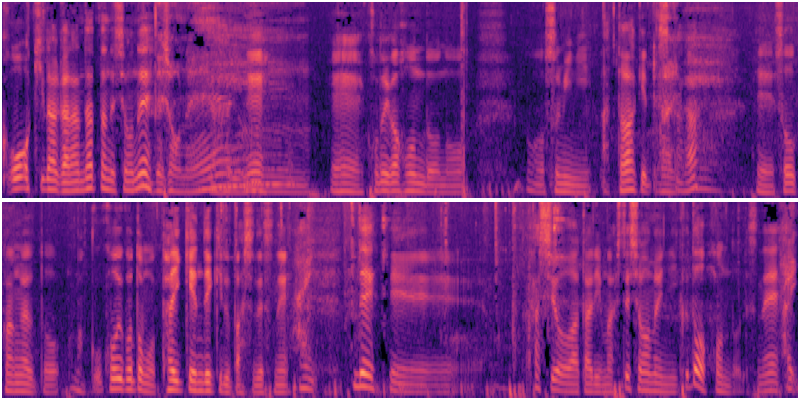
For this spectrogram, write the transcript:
大きな伽藍だったんでしょうね。でしょうね。やはりね、えーこれが本堂のお隅にあったわけですから、えーそう考えると、まあ、ここういうことも体験できる場所ですね。はい。で、えー橋を渡りまして正面に行くと本堂ですね。はい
